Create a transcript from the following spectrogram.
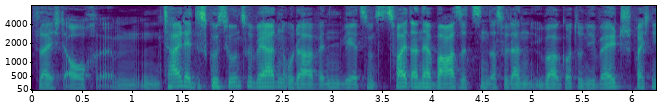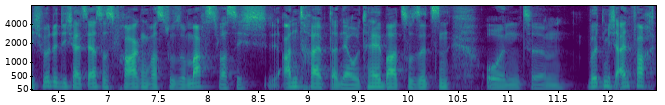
vielleicht auch ähm, Teil der Diskussion zu werden. Oder wenn wir jetzt nur zu zweit an der Bar sitzen, dass wir dann über Gott und die Welt sprechen. Ich würde dich als erstes fragen, was du so machst, was dich antreibt, an der Hotelbar zu sitzen und ähm, würde mich einfach,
